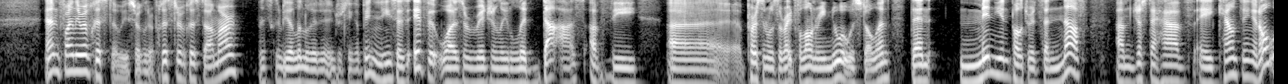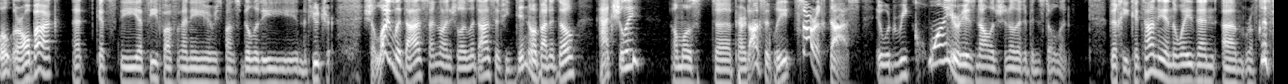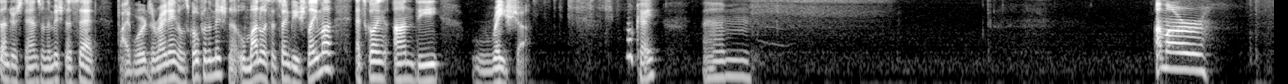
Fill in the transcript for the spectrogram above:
And finally, Rav Chisda, we circled Rav Chisda, Rav Chisda Amar, this is going to be a little bit of an interesting opinion. He says, if it was originally lidas of the uh, person was the rightful owner, he knew it was stolen, then minion poter, it's enough um, just to have a counting, and oh, oh they're all back. That gets the uh, thief off of any responsibility in the future. Shaloi ledas, underline shaloi ledas. If he didn't know about it, though, actually, almost uh, paradoxically, tzarech das. It would require his knowledge to know that it had been stolen. V'chi Ketani, and the way then um, Rav Chisda understands when the Mishnah said, five words in right angles, quote from the Mishnah, Umanu esatzon b'shlema, that's going on the Resha. Okay. Um, Amar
